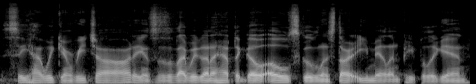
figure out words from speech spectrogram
see how we can reach our audiences. It's like we're going to have to go old school and start emailing people again.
